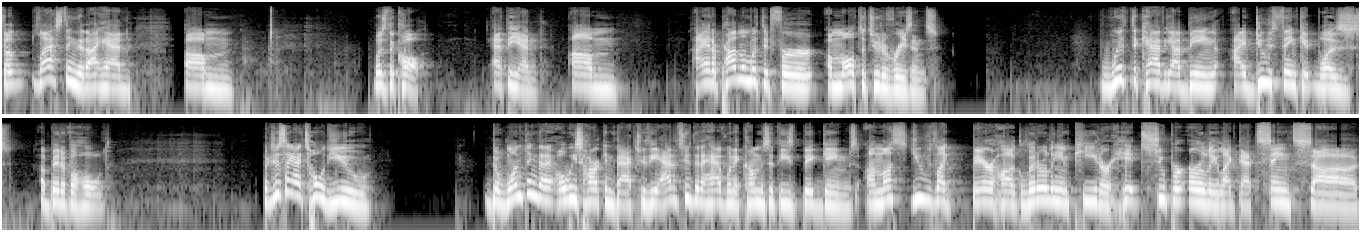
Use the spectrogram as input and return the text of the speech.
the last thing that I had um, was the call at the end. Um, I had a problem with it for a multitude of reasons. With the caveat being, I do think it was a bit of a hold. But just like I told you, the one thing that I always harken back to, the attitude that I have when it comes to these big games, unless you like bear hug, literally impede or hit super early, like that Saints uh,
